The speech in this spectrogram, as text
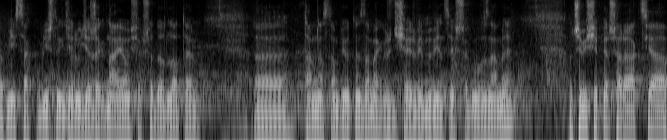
e, w miejscach publicznych, gdzie ludzie żegnają się przed odlotem. E, Tam nastąpił ten zamek, już dzisiaj już wiemy więcej szczegółów znamy. Oczywiście pierwsza reakcja,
